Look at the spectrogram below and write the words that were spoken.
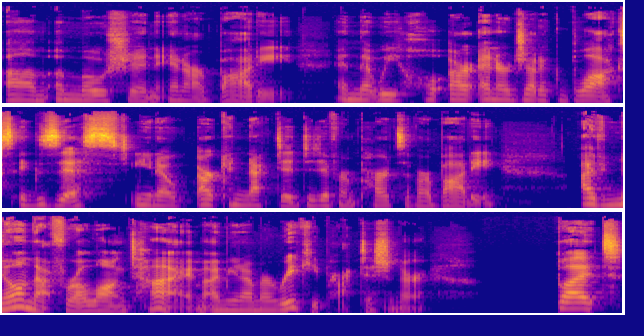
um, emotion in our body and that we our energetic blocks exist you know are connected to different parts of our body. I've known that for a long time. I mean i'm a reiki practitioner. But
